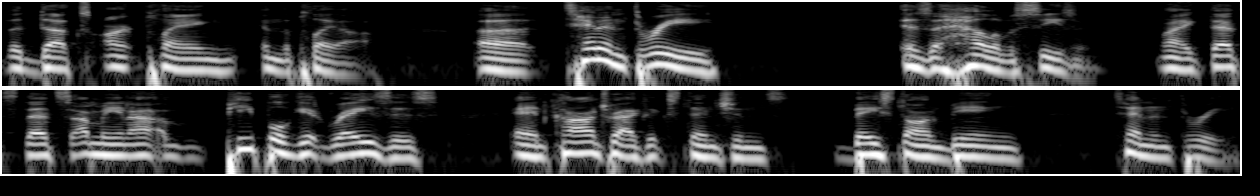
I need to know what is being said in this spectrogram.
the Ducks aren't playing in the playoff. Uh, Ten and three is a hell of a season. Like that's that's I mean, I, people get raises and contract extensions based on being ten and three.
